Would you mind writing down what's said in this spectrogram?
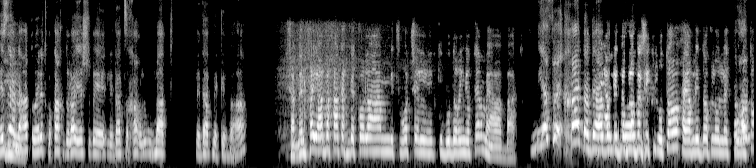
איזה הנאה תועלת כל כך גדולה יש בלידת זכר לעומת לידת נקבה? שהבן חייב אחר כך בכל המצוות של כיבוד הורים יותר מהבת. יפה, חד הדאבה חייב לדאוג לו בזקנותו, חייב לדאוג לו לקבורתו.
